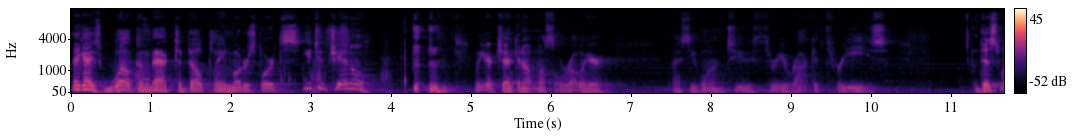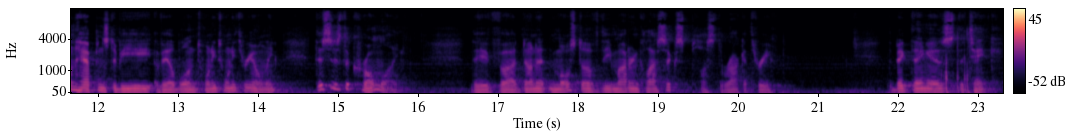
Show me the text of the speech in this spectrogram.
Hey guys, welcome back to Belle Plaine Motorsports YouTube channel. we are checking out Muscle Row here. I see one, two, three Rocket 3s. This one happens to be available in 2023 only. This is the Chrome line. They've uh, done it in most of the modern classics plus the Rocket 3. The big thing is the tank.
